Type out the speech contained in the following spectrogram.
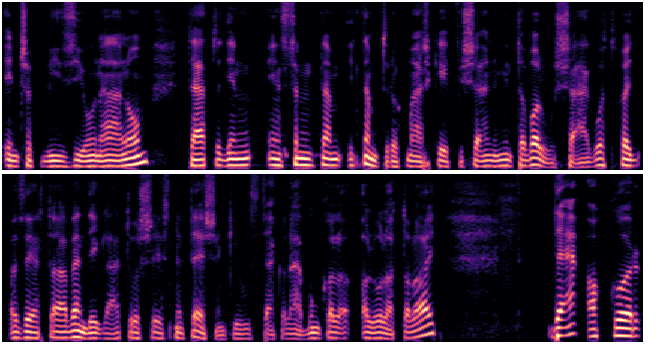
én csak vízionálom, tehát, hogy én, én szerintem itt nem tudok más képviselni, mint a valóságot, hogy azért a vendéglátós résznél teljesen kihúzták a lábunk alól a talajt, de akkor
